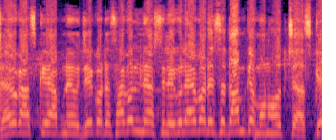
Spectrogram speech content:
যাই হোক, আজকে আপনি যে কটা ছাগল নিয়ে আসছিলেন, এগুলো এভারেজে দাম কেমন হচ্ছে আজকে?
